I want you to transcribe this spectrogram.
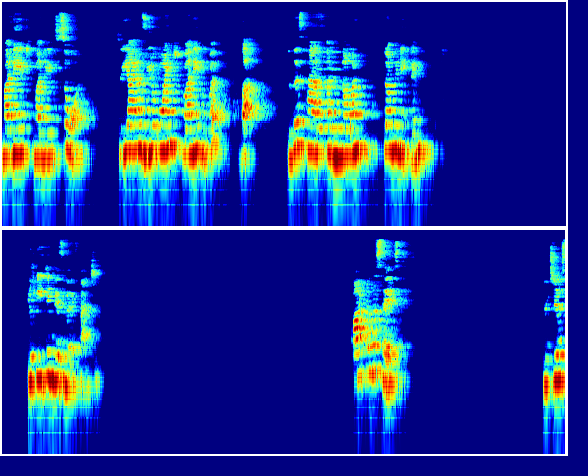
18, 18, so on. So ये आया 0.18 ऊपर बार. So this has a non-terminating repeating decimal expansion. Part number six, which is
